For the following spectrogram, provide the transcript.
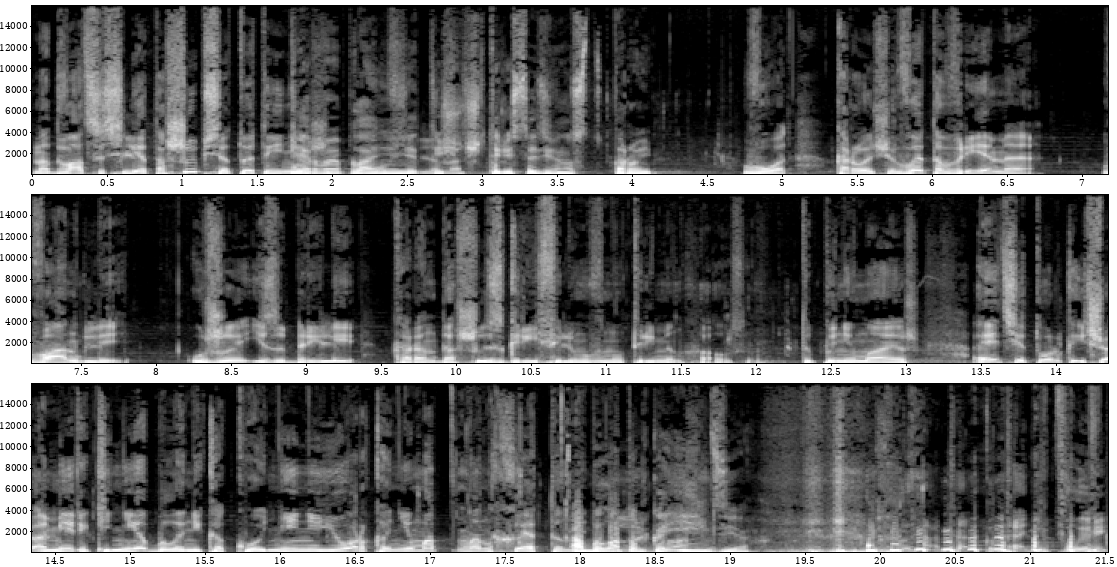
на 20 лет ошибся, то это и не Первое планение 1492. Вот. Короче, в это время в Англии уже изобрели карандаши с грифелем внутри Мюнхгаузена. Ты понимаешь? Эти только... Еще Америки не было никакой, ни Нью-Йорка, ни Манхэттена. А была только Индия. Куда ни плыви.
